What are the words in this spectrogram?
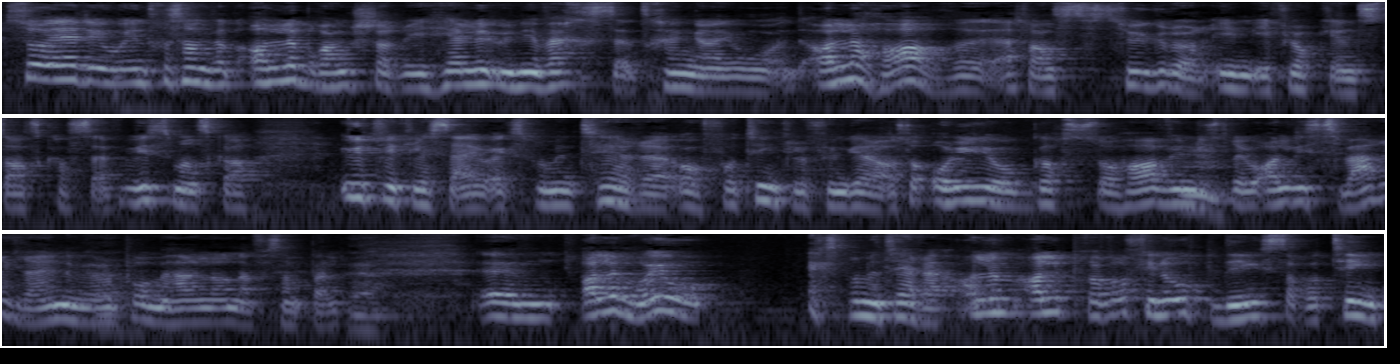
så er det jo interessant at alle bransjer i hele universet trenger jo Alle har et eller annet sugerør inn i flokkens statskasse hvis man skal utvikle seg og eksperimentere og få ting til å fungere. Altså olje og gass og havindustri og alle de svære greiene vi holder på med her i landet, f.eks. Um, alle må jo eksperimentere. Alle, alle prøver å finne opp dingser og ting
